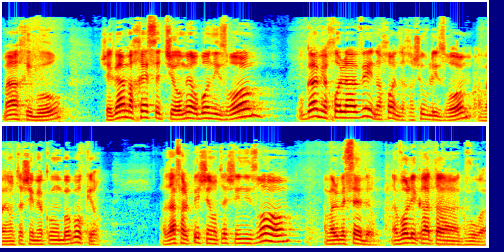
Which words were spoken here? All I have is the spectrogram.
מה החיבור? שגם החסד שאומר בוא נזרום, הוא גם יכול להבין, נכון, זה חשוב לזרום, אבל אני רוצה שהם יקומו בבוקר. אז אף על פי שאני רוצה שנזרום, אבל בסדר, נבוא לקראת הגבורה.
